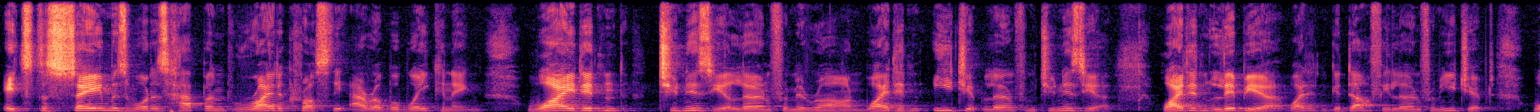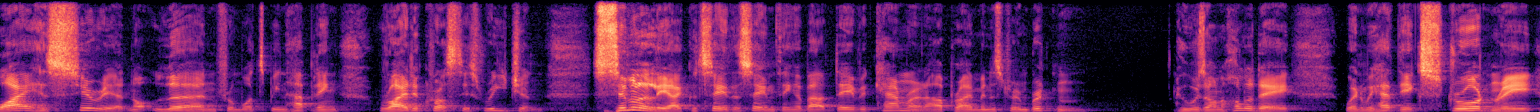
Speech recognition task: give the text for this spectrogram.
It's the same as what has happened right across the Arab awakening. Why didn't Tunisia learn from Iran? Why didn't Egypt learn from Tunisia? Why didn't Libya? Why didn't Gaddafi learn from Egypt? Why has Syria not learned from what's been happening right across this region? Similarly, I could say the same thing about David Cameron, our prime minister in Britain who was on holiday when we had the extraordinary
